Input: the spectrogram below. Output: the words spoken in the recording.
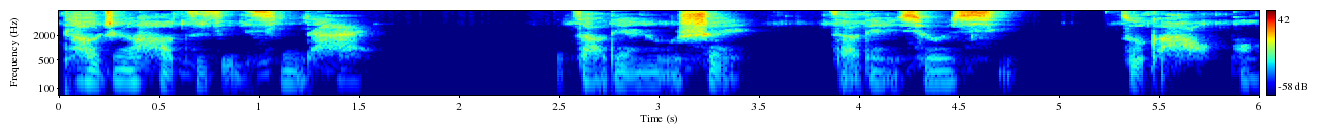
调整好自己的心态，早点入睡，早点休息，做个好梦。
